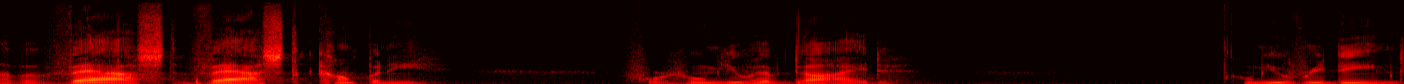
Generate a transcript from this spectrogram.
of a vast, vast company for whom you have died, whom you've redeemed,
